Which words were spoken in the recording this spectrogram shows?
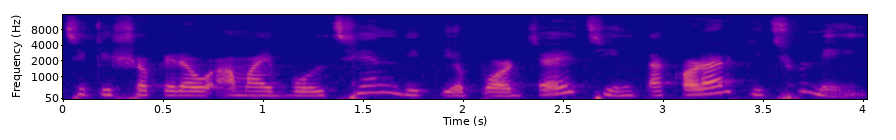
চিকিৎসকেরাও আমায় বলছেন দ্বিতীয় পর্যায়ে চিন্তা করার কিছু নেই।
